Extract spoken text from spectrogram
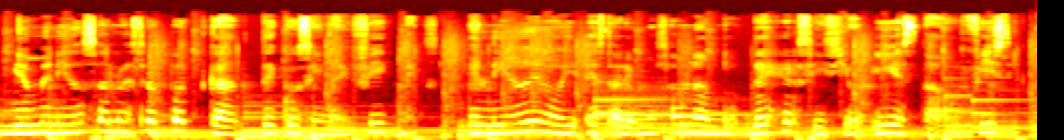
Bienvenidos a nuestro podcast de Cocina y Fitness. El día de hoy estaremos hablando de ejercicio y estado físico.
